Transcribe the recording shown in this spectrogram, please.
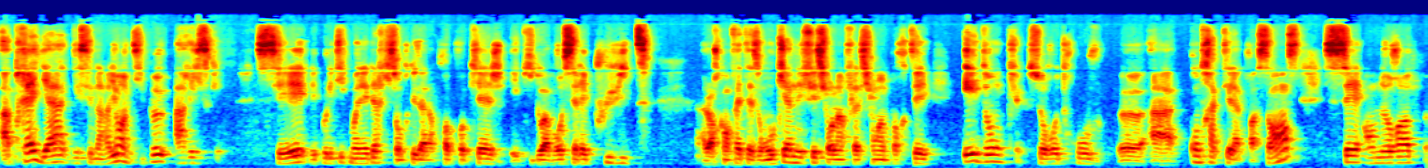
après, il y a des scénarios un petit peu à risque c'est les politiques monétaires qui sont prises à leur propre piège et qui doivent resserrer plus vite, alors qu'en fait elles n'ont aucun effet sur l'inflation importée et donc se retrouvent euh, à contracter la croissance. C'est en Europe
